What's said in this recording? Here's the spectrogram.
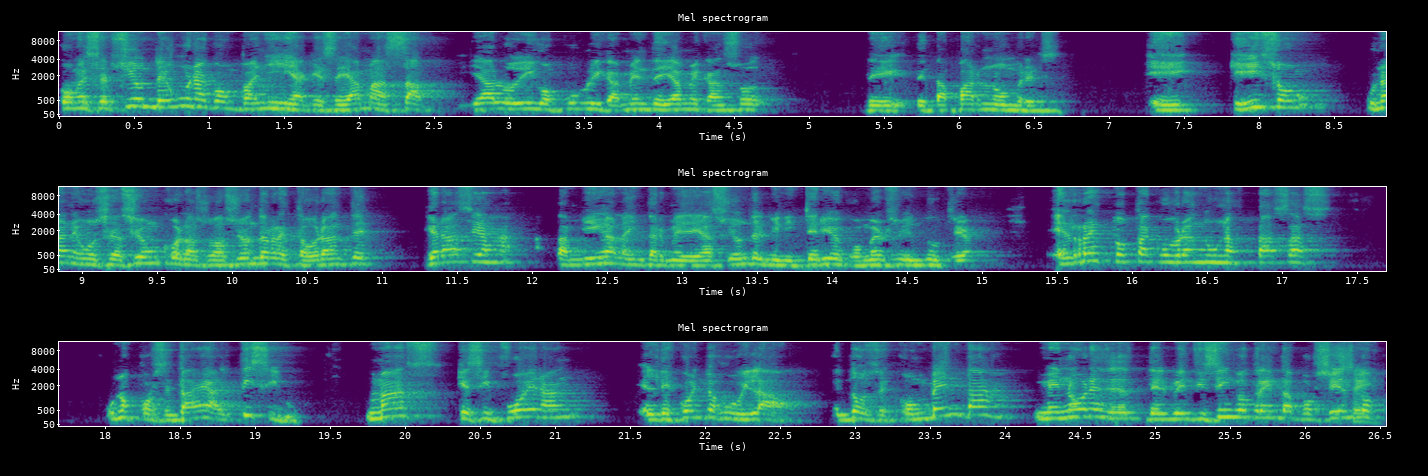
con excepción de una compañía que se llama SAP, ya lo digo públicamente, ya me canso de, de tapar nombres, eh, que hizo una negociación con la Asociación de Restaurantes, gracias también a la intermediación del Ministerio de Comercio e Industria. El resto está cobrando unas tasas, unos porcentajes altísimos, más que si fueran el descuento jubilado. Entonces, con ventas menores del 25-30%,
